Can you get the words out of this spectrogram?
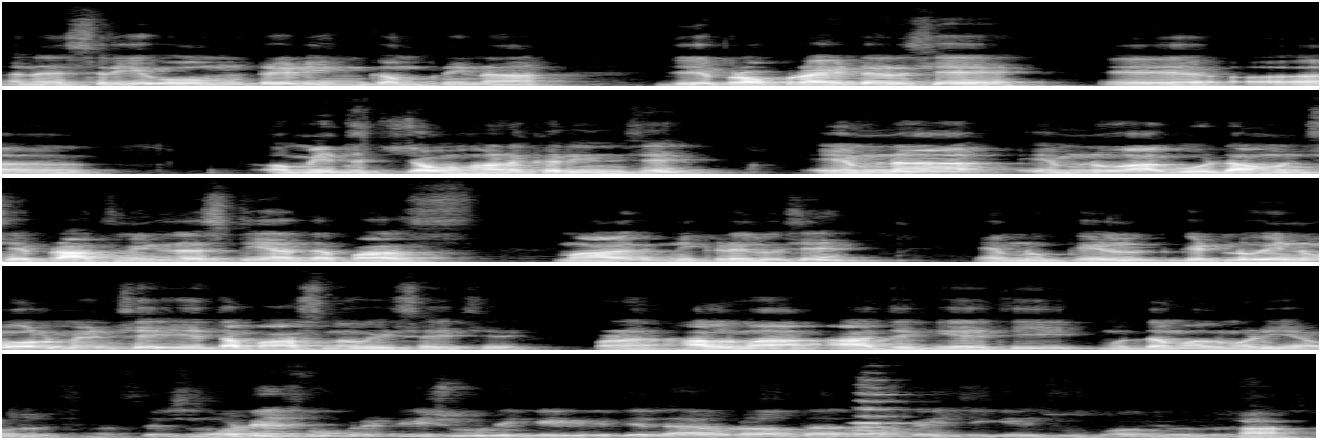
અને શ્રી ઓમ ટ્રેડિંગ કંપનીના જે પ્રોપરાઇટર છે એ અમિત ચૌહાણ કરીને છે. એમના એમનું આ ગોડાઉન છે. પ્રાથમિક દ્રષ્ટિએ આ તપાસમાં નીકળેલું છે. એમનું કેટલું ઇન્વોલ્વમેન્ટ છે એ તપાસનો વિષય છે. પણ હાલમાં આ જગ્યાએથી મુદ્દામાલ મળી આવેલો છે. મોડેસ ઓપરેટી શું હતી? કેવી રીતે દારૂ લાવતા હતા કઈ જગ્યાએ છુપાવ્યો હતો? હા.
